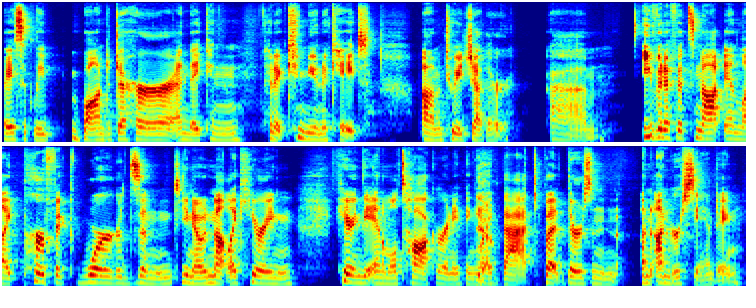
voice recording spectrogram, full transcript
basically bonded to her and they can kind of communicate um to each other. Um even if it's not in like perfect words and you know not like hearing hearing the animal talk or anything Yeah. like that but there's an an understanding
